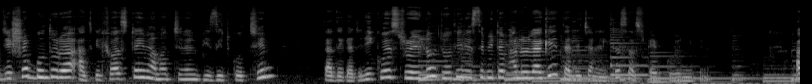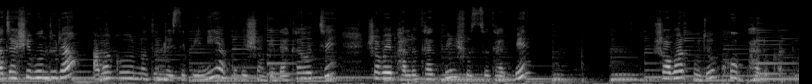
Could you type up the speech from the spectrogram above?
যেসব বন্ধুরা আজকে ফার্স্ট টাইম আমার চ্যানেল ভিজিট করছেন, তাদের কাছে রিকোয়েস্ট রইল, যদি রেসিপিটা ভালো লাগে তাহলে চ্যানেলটা সাবস্ক্রাইব করে নেবেন। আজ আসি বন্ধুরা, আবার কোনো নতুন রেসিপি নিয়ে আপনাদের সঙ্গে দেখা হচ্ছে। সবাই ভালো থাকবেন, সুস্থ থাকবেন। সবার পুজো খুব ভালো কাটুক।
